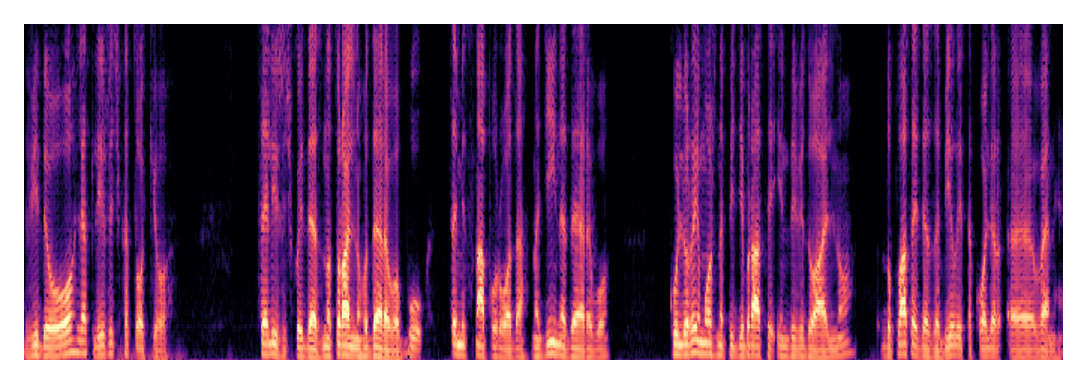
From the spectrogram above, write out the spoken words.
Відеоогляд ліжечка Токіо. Це ліжечко йде з натурального дерева бук. Це міцна порода, надійне дерево. Кольори можна підібрати індивідуально. Доплата йде за білий та колір е, венги.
